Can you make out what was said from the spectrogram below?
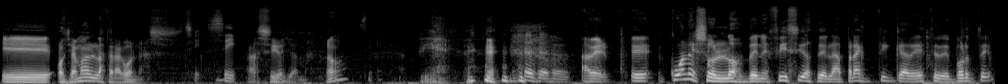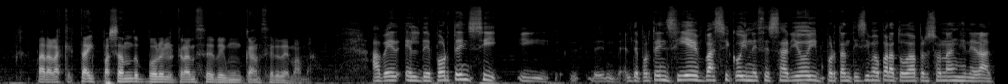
Eh, os llaman las dragonas. Sí. Sí. Así os llaman, ¿no? Bien. A ver, eh, ¿cuáles son los beneficios de la práctica de este deporte para las que estáis pasando por el trance de un cáncer de mama? A ver, el deporte en sí, y el deporte en sí es básico y necesario, importantísimo para toda persona en general.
